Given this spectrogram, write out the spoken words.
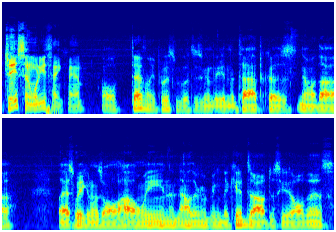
Jason, what do you think, man? Oh, definitely Puss in Boots is going to be in the top because you know the last weekend was all Halloween, and now they're going to bring the kids out to see all this.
